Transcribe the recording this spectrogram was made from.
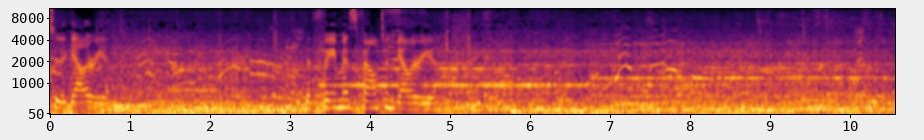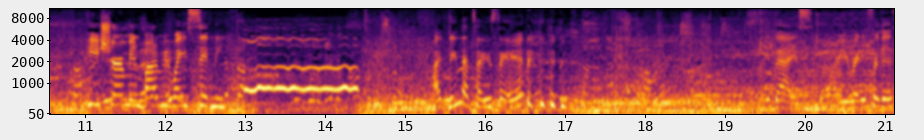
to the Galleria. The famous Fountain Galleria. P. Sherman, Bottom Way, Sydney. I think that's how you say it. you guys, are you ready for this?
